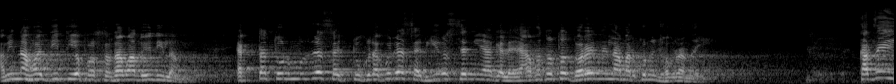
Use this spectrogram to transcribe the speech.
আমি না হয় দ্বিতীয় প্রশ্নটা বাদ হয়ে দিলাম। একটা তরমুজের চার টুকরা করে চার গিরস্তে নিয়ে গেলে আপাতত ধরে নিলাম আর কোনো ঝগড়া নাই। কাজেই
